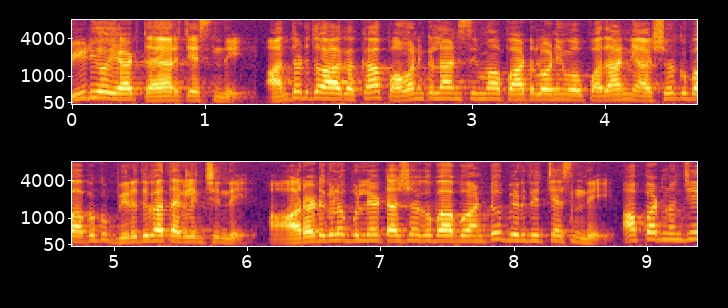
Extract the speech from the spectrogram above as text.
వీడియో యాడ్ తయారు చేసింది. అంతటితో ఆగక పవన్ కళ్యాణ్ సినిమా పాటలోని ఓ పదాన్ని అశోక్ బాబుకు బిరుదుగా తగిలించింది. ఆరడుగుల బుల్లెట్ అశోక్ బాబు అంటూ బిరుదిచ్చేసింది. అప్పటి నుంచి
